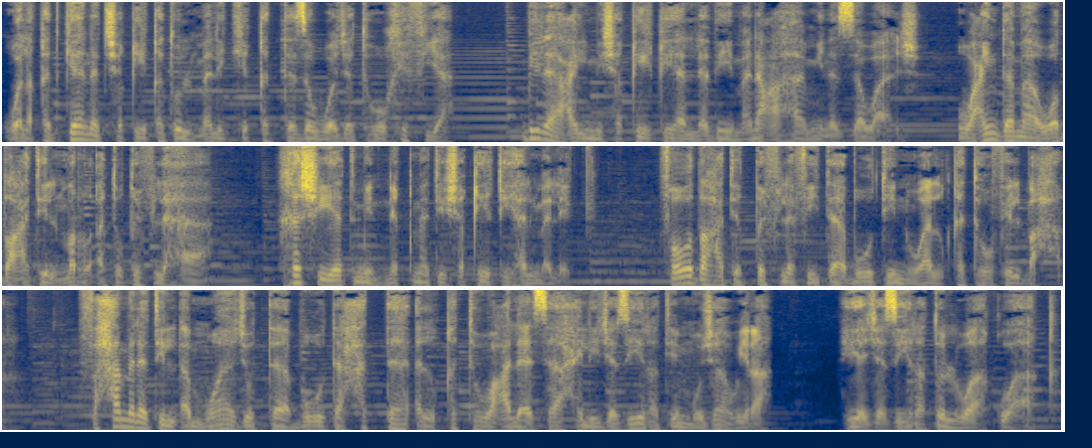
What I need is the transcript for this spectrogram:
ولقد كانت شقيقة الملك قد تزوجته خفية بلا علم شقيقها الذي منعها من الزواج. وعندما وضعت المرأة طفلها خشيت من نقمة شقيقها الملك فوضعت الطفل في تابوت وألقته في البحر. فحملت الأمواج التابوت حتى ألقته على ساحل جزيرة مجاورة. هي جزيرة الواقواق.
